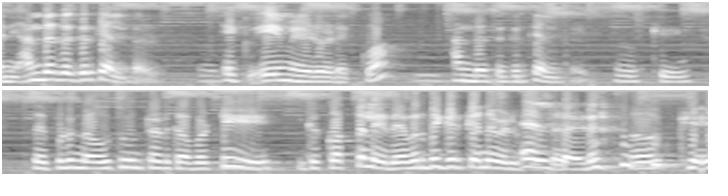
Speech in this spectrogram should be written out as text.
అని. అందరి దగ్గరికి వెళ్తాడు. ఎక్కువ ఏం ఏడవాడు ఎక్కువ అందరి దగ్గరికి వెళ్తాడు. ఓకే. సో ఎప్పుడు నవ్వుతూ ఉంటాడు కాబట్టి ఇంకా కొత్త లేదు ఎవరి దగ్గరికైనా వెళ్తాడు. వెళ్తాడు. ఓకే.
